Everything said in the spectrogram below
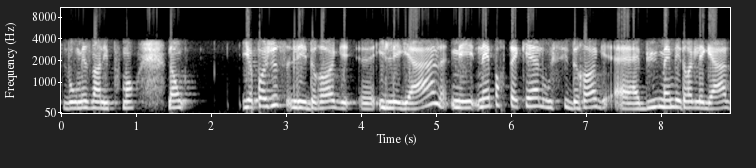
se vomissent dans les poumons. Donc, il n'y a pas juste les drogues euh, illégales, mais n'importe quelle aussi drogue à abus, même les drogues légales.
